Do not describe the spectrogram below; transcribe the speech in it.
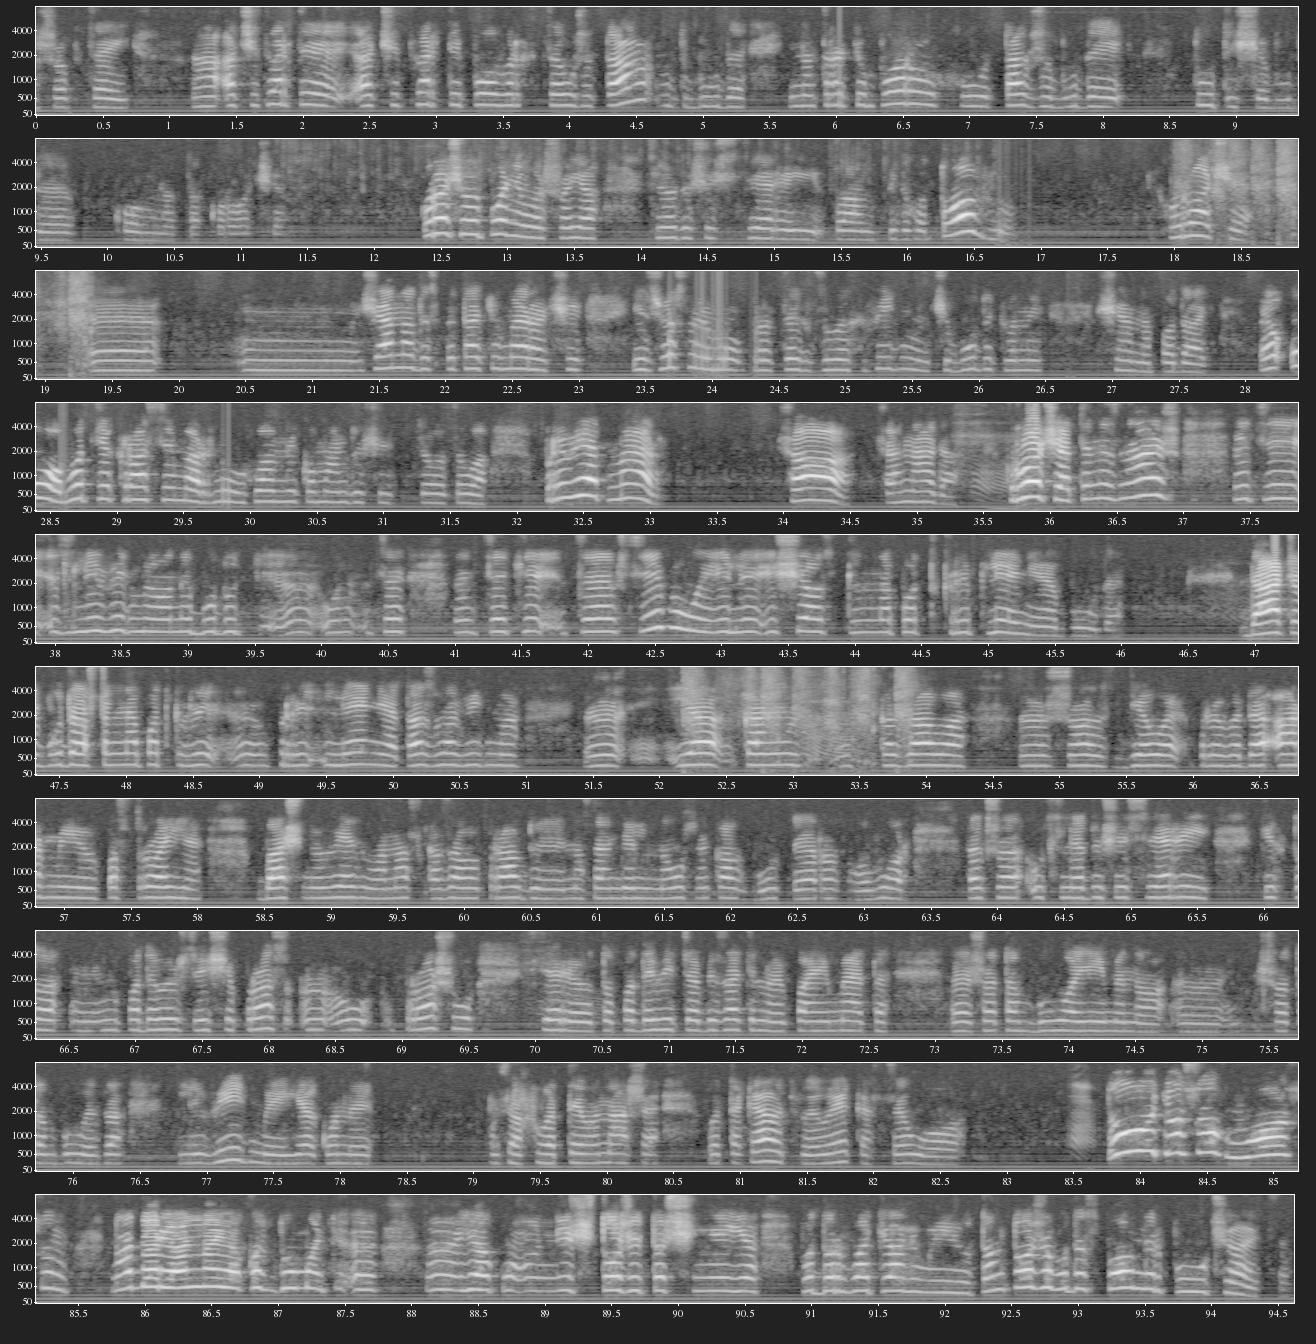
Щоб цей. Е, А четвертий, а четвертий поверх це вже там буде. І на третьому поверху також буде. Тут ще буде комната, коротше. Коротше, ви поняли, що я в следующей серії вам підготовлю. Коротше, е, ще треба спитати у мера, чи ізвісно йому про цих злих відьм, чи будуть вони ще нападати. Е, о, от якраз і мер, ну, головний командуючий цього села. Привіт, мер! Що? Що надо? Коротше, а ти не знаєш, ці злі відьми вони будуть. е, Це, е, це, це всі були, і ще остальне підкріплення буде? Да, це буде остальне підкріплення, та зла відьма, е, я сказала, е, що сделає, приведе армію, построє башню ведьм, вона сказала правду, і на самом деле в наушниках був цей розговор. Так що у следующей серії, ті, хто подивився ще прос, у прошлу серію, то подивіться обов'язково і поймете, е, що там було іменно, е, що там були за відьми, як вони захватили наше отаке таке от велике село. То я согласен. Надо реально якось думати, е, е, як уничтожить, точніше, подорвати армію. Там теж буде спавнер, получается.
